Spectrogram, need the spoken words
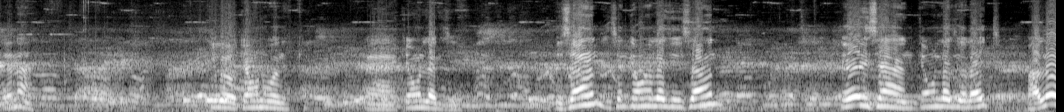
তাই না? কি গো, কেমন বল হ্যাঁ কেমন লাগছে? ঈশান ঈশান কেমন লাগছে? ঈশান? এ ঈশান, কেমন লাগছে লাইট ভালো?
